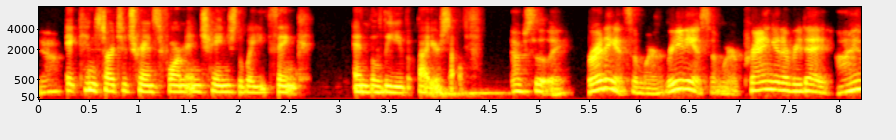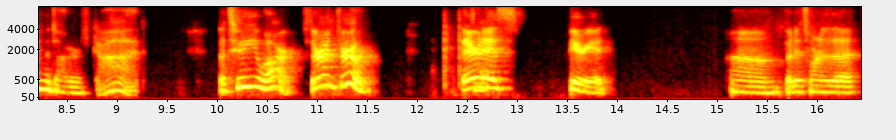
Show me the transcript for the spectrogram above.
yeah. it can start to transform and change the way you think and believe about yourself. Absolutely. Writing it somewhere reading it somewhere praying it every day. I am a daughter of god that's who you are through and through. There it is, period. Um, but it's one of the,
